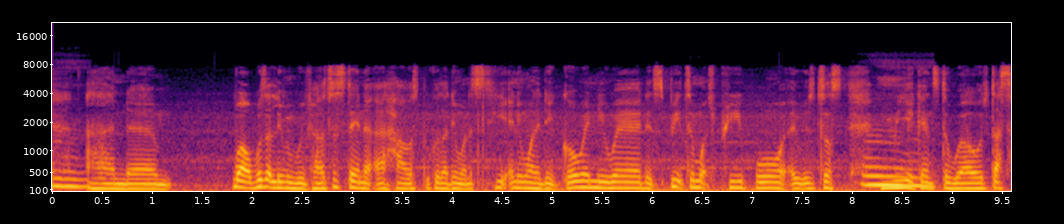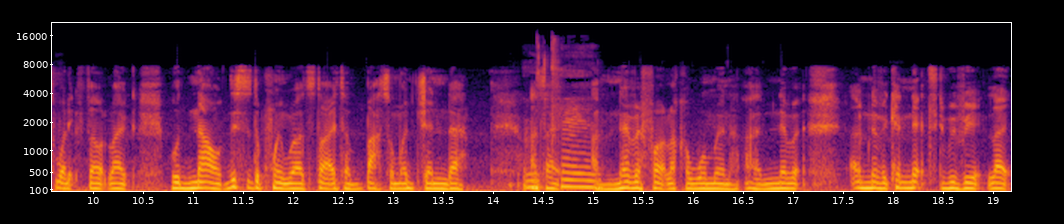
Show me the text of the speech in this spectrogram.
Mm. and um, well, I wasn't living with her. I was just staying at her house because I didn't want to see anyone. I didn't go anywhere. Didn't speak to much people. It was just me Mm. against the world. That's what it felt like. But now this is the point where I started to battle my gender. I was like, I've never felt like a woman. I've never, I've never connected with it. Like,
